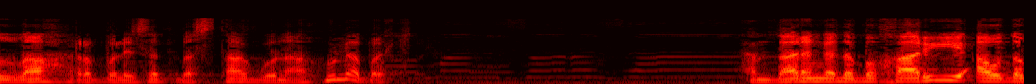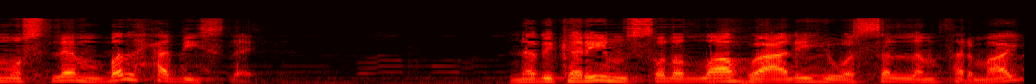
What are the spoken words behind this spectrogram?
الله رب العزت به ستا ګناهونه بخي همدارنګه د بخاري او د مسلم بل حدیث دی نبی کریم صلی الله علیه وسلم فرمای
